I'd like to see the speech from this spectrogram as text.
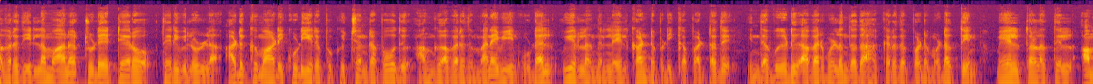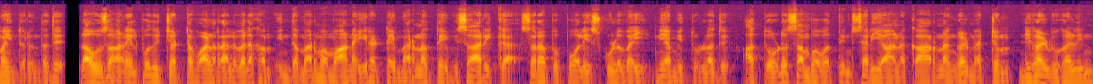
அவரது இல்லமான டுடே டெரோ தெருவில் உள்ள அடுக்குமாடி குடியிருப்புக்கு சென்றபோது அங்கு அவரது மனைவியின் உடல் உயிரிழந்த நிலையில் கண்டுபிடிக்கப்பட்டது. இந்த வீடு அவர் விழுந்ததாக கருதப்படும் இடத்தின் மேல் தளத்தில் அமைந்திருந்தது. லவுசானில் பொதுச்சட்டவாளர் அலுவலகம் இந்த மர்மமான இரட்டை மரணத்தை விசாரிக்க சிறப்பு போலீஸ் குழுவை நியமித்துள்ளது. அத்தோடு சம்பவத்தின் சரியான காரணங்கள் மற்றும் நிகழ்வுகளின்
